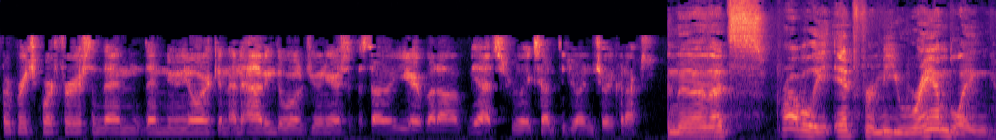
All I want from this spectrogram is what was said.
for Bridgeport first, and then then New York, and, and having the World Juniors at the start of the year. But uh, yeah, it's really excited to join join Canucks. And uh, that's probably it for me rambling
